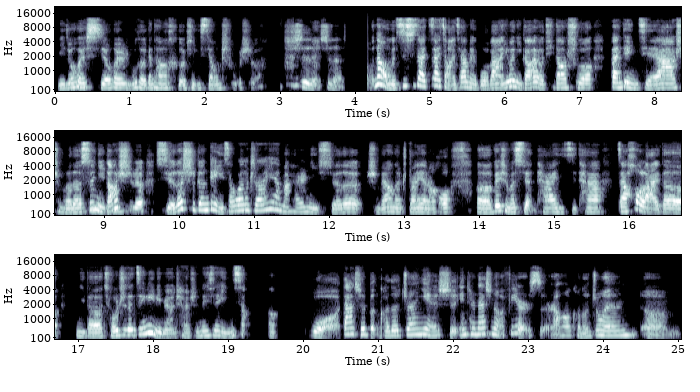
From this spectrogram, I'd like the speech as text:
你就会学会如何跟他们和平相处，是吧？是的，是的。那我们继续再再讲一下美国吧，因为你刚刚有提到说办电影节呀什么的，所以你当时学的是跟电影相关的专业吗？还是你学的什么样的专业？然后，呃，为什么选它，以及它在后来的你的求职的经历里面产生的一些影响？我大学本科的专业是 International Affairs，然后可能中文，嗯，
